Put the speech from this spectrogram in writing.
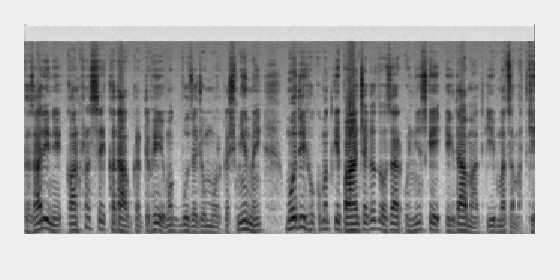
غزالی نے کانفرنس سے خطاب کرتے ہوئے مقبوضہ جموں اور کشمیر میں مودی حکومت کے پانچ اگست دو ہزار انیس کے اقدامات کی مذمت کی۔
